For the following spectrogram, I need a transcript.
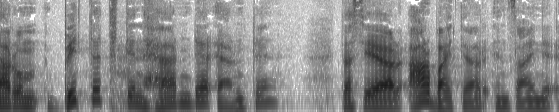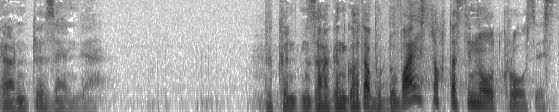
Darum bittet den Herrn der Ernte, dass er Arbeiter in seine Ernte sende. Wir könnten sagen, Gott, aber du weißt doch, dass die Not groß ist.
